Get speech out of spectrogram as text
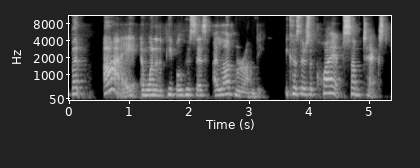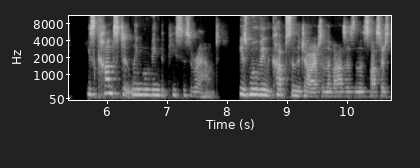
But I am one of the people who says, I love Morandi because there's a quiet subtext. He's constantly moving the pieces around. He's moving the cups and the jars and the vases and the saucers.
